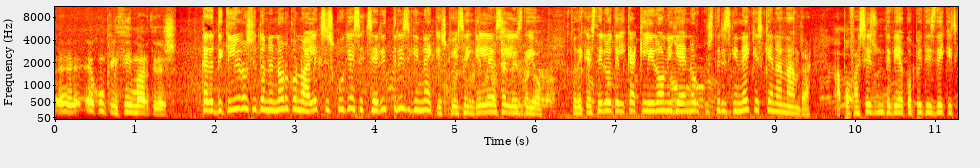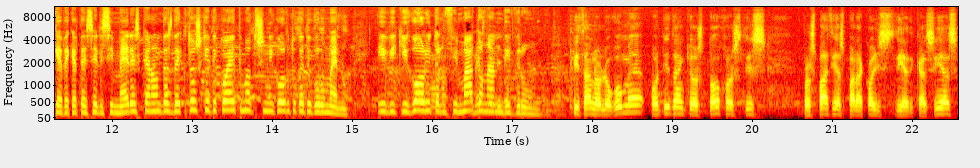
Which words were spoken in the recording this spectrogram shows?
Ε, έχουν κληθεί οι μάρτυρες Κατά την κλήρωση των ενόρκων, ο Αλέξης Κούγιας εξαιρεί τρεις γυναίκες και ο εισαγγελέας άλλε δύο. Το δικαστήριο τελικά κληρώνει για ενόρκους τρεις γυναίκες και έναν άντρα. Αποφασίζουν τη διακοπή της δίκης για 14 ημέρες, κάνοντας δεκτό σχετικό αίτημα του συνηγόρου του κατηγορουμένου. Οι δικηγόροι των θυμάτων αντιδρούν. Πιθανολογούμε ότι ήταν και ο στόχος της προσπάθειας παρακόλλησης της διαδικασίας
